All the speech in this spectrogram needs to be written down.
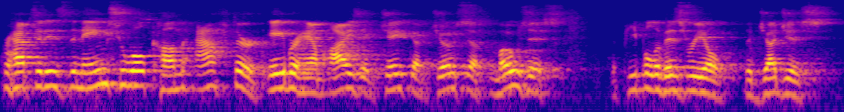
Perhaps it is the names who will come after Abraham, Isaac, Jacob, Joseph, Moses, the people of Israel, the judges.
